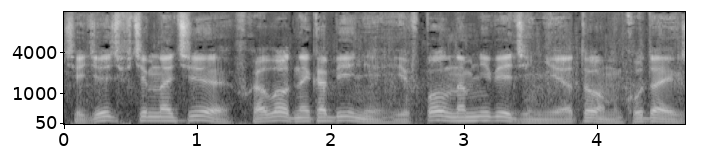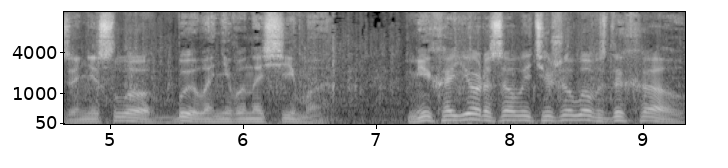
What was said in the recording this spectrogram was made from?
Сидеть в темноте, в холодной кабине и в полном неведении о том, куда их занесло, было невыносимо. Миха ерзал и тяжело вздыхал,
